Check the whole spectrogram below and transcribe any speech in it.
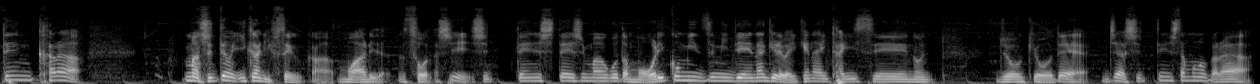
点からまあ失点をいかに防ぐかもありだそうだし失点してしまうことはもう織り込み済みでなければいけない体制の状況でじゃあ失点したものから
